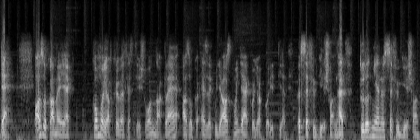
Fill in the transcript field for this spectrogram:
De azok, amelyek komolyabb következtés vonnak le, azok, ezek ugye azt mondják, hogy akkor itt ilyen összefüggés van. Hát tudod, milyen összefüggés van?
